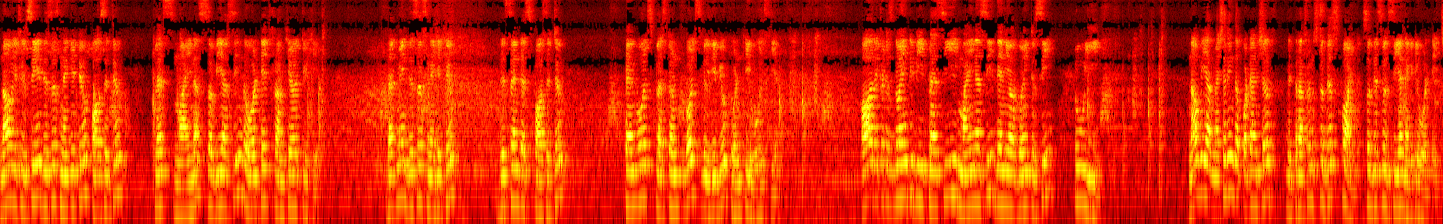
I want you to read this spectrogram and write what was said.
Now if you see this is negative, positive, plus minus. So we are seeing the voltage from here to here. That means this is negative, this end is positive. 10 volts plus 10 volts will give you 20 volts here. Or if it is going to be plus E minus E, then you are going to see 2E. Now we are measuring the potential with reference to this point. So this will see a negative voltage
